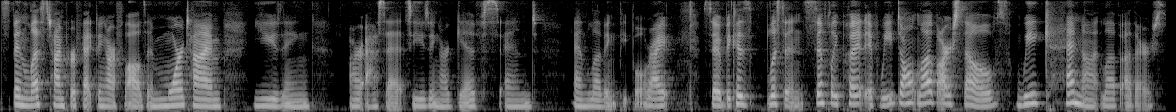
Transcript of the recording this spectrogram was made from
spend less time perfecting our flaws and more time using our assets, using our gifts and and loving people, right? So, because listen, simply put, if we don't love ourselves, we cannot love others.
